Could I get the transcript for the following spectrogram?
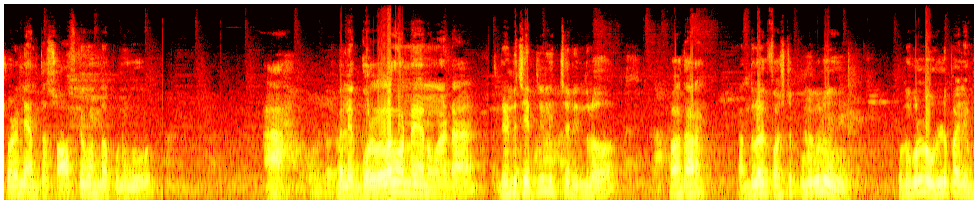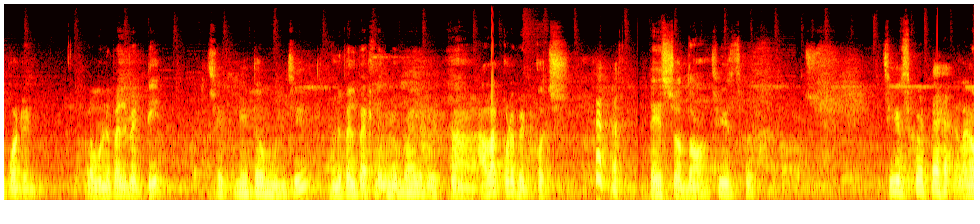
చూడండి ఎంత సాఫ్ట్గా ఉందో పునుగు. భలే గుల్లగా ఉన్నాయి అన్నమాట. రెండు చట్నీలు ఇచ్చారు ఇందులో. బాగా ధర అందులో ఫస్ట్ పునుగులు. పునుగుల్లో ఉల్లిపాయలు ఇంపార్టెంట్ అలా ఉల్లిపాయలు పెట్టి. చట్నీతో ముంచి ఉల్లిపాయలు పెట్టలేదు. ఉల్లిపాయలు పెట్టి. అలా కూడా పెట్టుకోవచ్చు. టేస్ట్ చూద్దాం. చీర్స్ చీర్స్ కొట్టే ఎలాగ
